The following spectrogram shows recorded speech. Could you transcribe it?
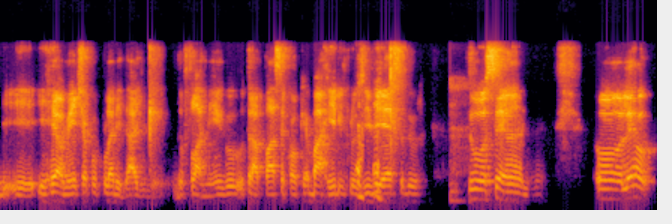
E, e realmente a popularidade do, do, Flamengo ultrapassa qualquer barreira, inclusive essa do, do oceano. Ô, Léo,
